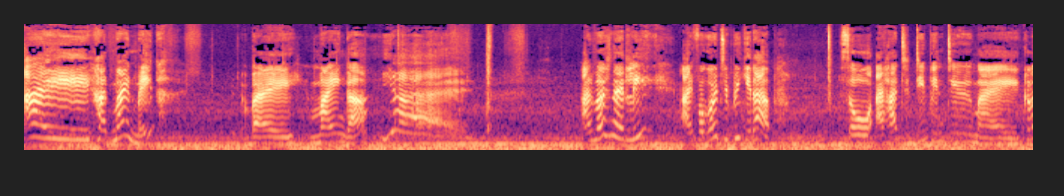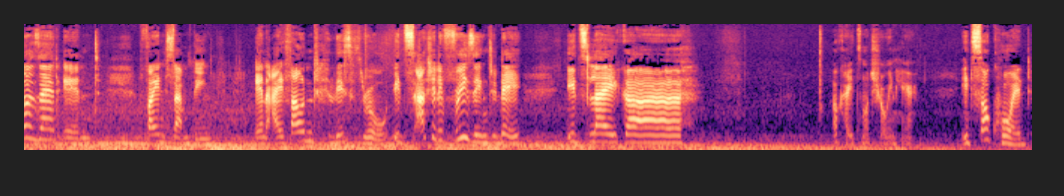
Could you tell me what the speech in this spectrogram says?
i had mine made by Mainga. Yeah. Unfortunately, I forgot to pick it up. So I had to dip into my closet and find something. And I found this throw. It's actually freezing today. It's like uh okay, it's not showing here. It's so cold.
